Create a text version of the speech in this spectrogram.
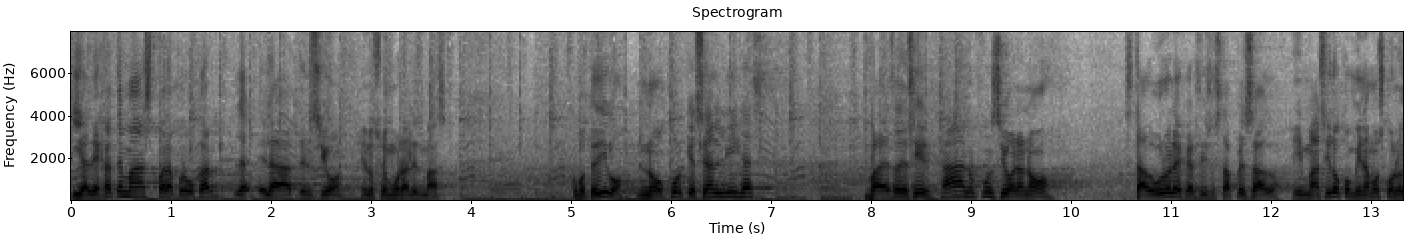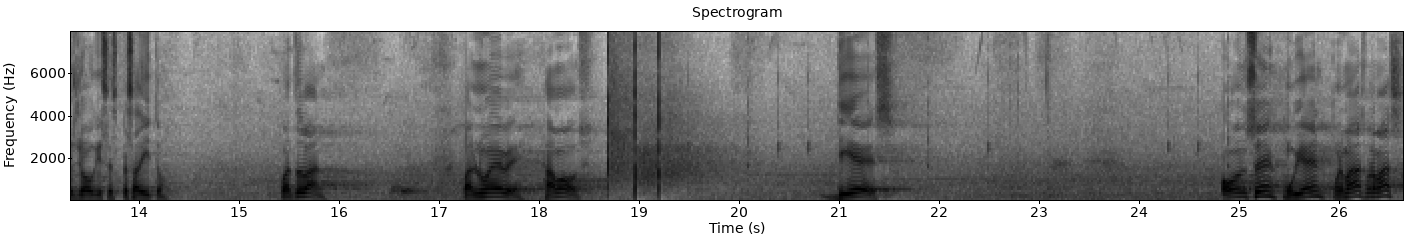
Y aléjate más para provocar la, la tensión en los femorales más. Como te digo, no porque sean ligas vayas a decir, ah, no funciona, no. Está duro el ejercicio, está pesado. Y más si lo combinamos con los yogis, es pesadito. ¿Cuántos van? Van nueve. Vamos. Diez. Once. Muy bien. Una más, una más.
